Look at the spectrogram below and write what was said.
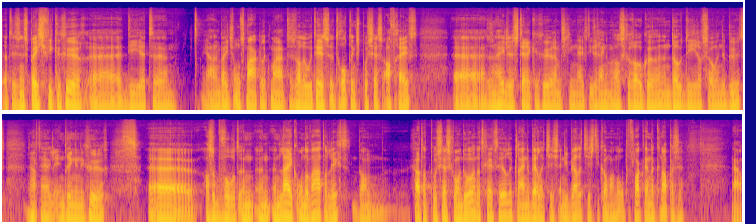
Dat is een specifieke geur eh, die het, eh, ja, een beetje onsmakelijk, maar het is wel hoe het is, het rottingsproces afgeeft. Het is een hele sterke geur. En misschien heeft iedereen hem wel eens geroken, een dood dier of zo in de buurt. Ja. Echt een hele indringende geur. Als er bijvoorbeeld een, een, een lijk onder water ligt, dan gaat dat proces gewoon door. En dat geeft hele kleine belletjes. En die belletjes die komen aan de oppervlakte en dan knappen ze. Nou,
